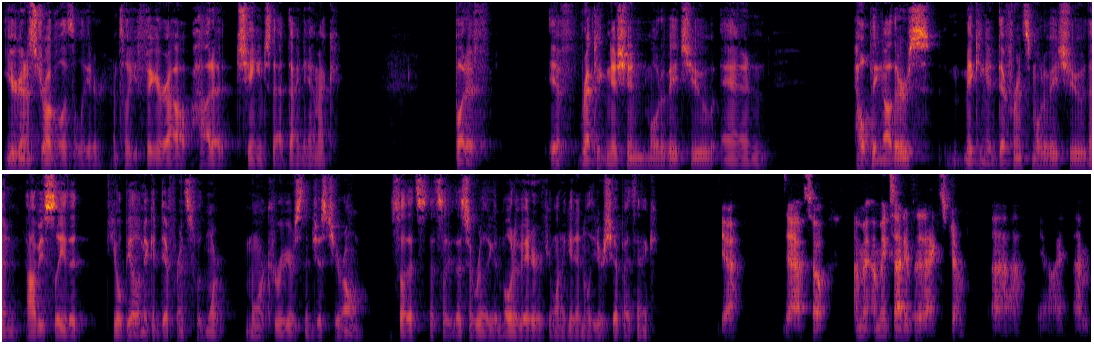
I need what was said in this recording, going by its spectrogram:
you're going to struggle as a leader until you figure out how to change that dynamic. But if if recognition motivates you and helping others, making a difference motivates you, then obviously that you'll be able to make a difference with more more careers than just your own. So that's that's a, that's a really good motivator if you want to get into leadership. I think. Yeah, yeah. So I'm I'm excited for the next jump. Uh, you know, I, I'm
